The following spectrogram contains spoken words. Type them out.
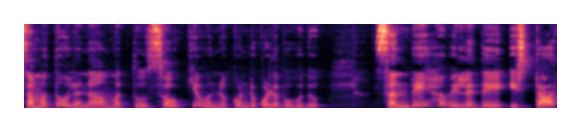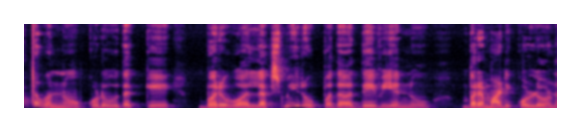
ಸಮತೋಲನ ಮತ್ತು ಸೌಖ್ಯವನ್ನು ಕಂಡುಕೊಳ್ಳಬಹುದು. ಸಂದೇಹವಿಲ್ಲದೆ ಇಷ್ಟಾರ್ಥವನ್ನು ಕೊಡುವುದಕ್ಕೆ ಬರುವ ಲಕ್ಷ್ಮೀ ರೂಪದ ದೇವಿಯನ್ನು ಬರಮಾಡಿಕೊಳ್ಳೋಣ.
